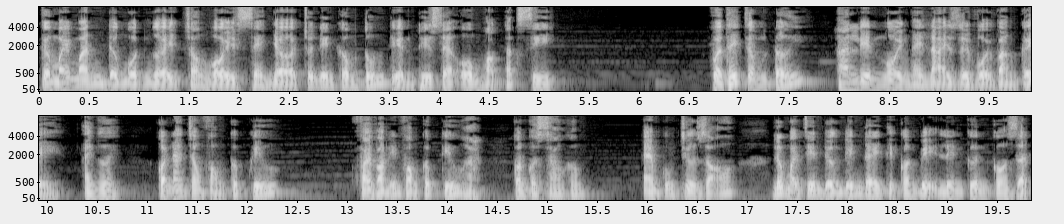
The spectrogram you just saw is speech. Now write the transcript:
cơ may mắn được một người cho ngồi xe nhờ cho nên không tốn tiền thuê xe ôm hoặc taxi. Vừa thấy chồng tới, hàn liền ngồi ngay lại rồi vội vàng kể, anh ơi, con đang trong phòng cấp cứu. Phải vào đến phòng cấp cứu hả? Con có sao không? Em cũng chưa rõ. Lúc mà trên đường đến đây thì con bị lên cơn co giật.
